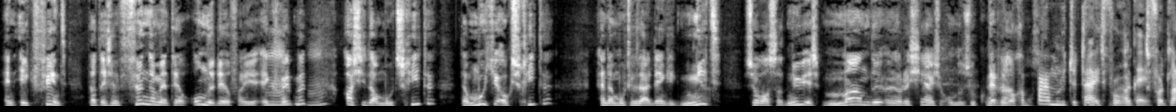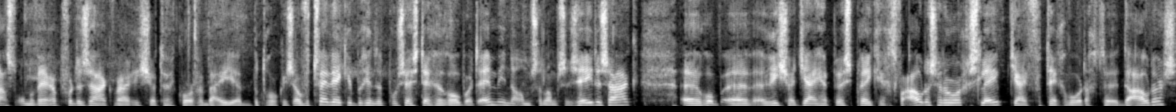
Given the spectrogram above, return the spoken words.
en ik vind, dat is een fundamenteel onderdeel van je equipment... Mm -hmm. als je dan moet schieten, dan moet je ook schieten... En dan moeten we daar denk ik niet, zoals dat nu is, maanden een rechercheonderzoek We hebben nog een paar minuten tijd voor, okay. het, voor het laatste onderwerp... voor de zaak waar Richard Korver bij uh, betrokken is. Over twee weken begint het proces tegen Robert M. in de Amsterdamse zedenzaak. Uh, Rob, uh, Richard, jij hebt spreekrecht voor ouders erdoor gesleept. Jij vertegenwoordigt de ouders.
